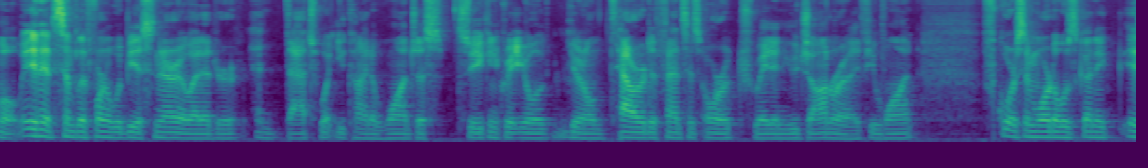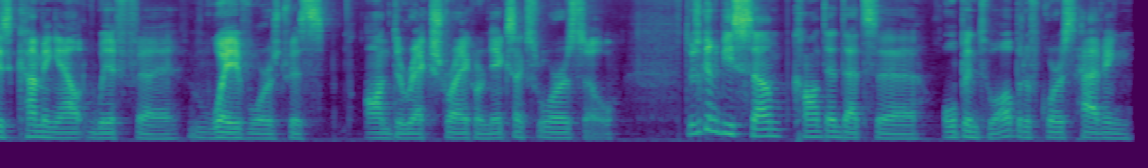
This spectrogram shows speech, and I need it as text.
Well, in its simplest form, it would be a scenario editor, and that's what you kind of want, just so you can create your your own tower defenses or create a new genre if you want. Of course, Immortal is going to is coming out with uh, Wave Wars, just on Direct Strike or Nyx Explorer, so there's going to be some content that's uh, open to all, but of course, having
